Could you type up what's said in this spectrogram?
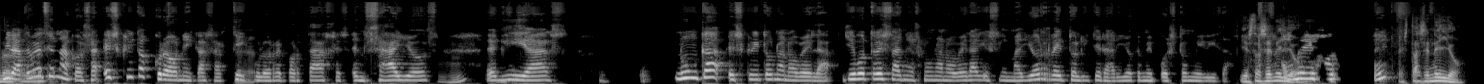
Mira, te voy a decir una cosa. He escrito crónicas, artículos, reportajes, ensayos, eh, guías. Nunca he escrito una novela. Llevo tres años con una novela y es el mayor reto literario que me he puesto en mi vida. ¿Y estás en ello? ¿eh? ¿Estás en ello?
